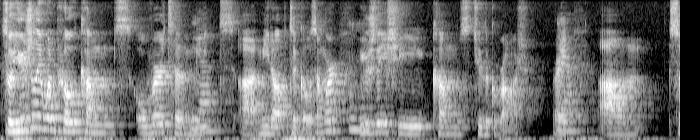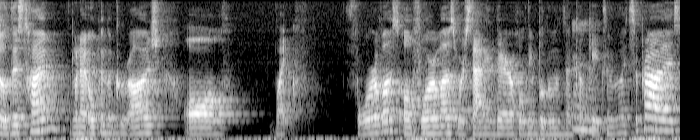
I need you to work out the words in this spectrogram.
So usually when Pro comes over to meet Yeah. uh, meet up to go somewhere, Mhm. usually she comes to the garage, right? Yeah. Um, so this time when I opened the garage, all like four of us, all four of us were standing there holding balloons and Mhm. cupcakes, and we're like surprise.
